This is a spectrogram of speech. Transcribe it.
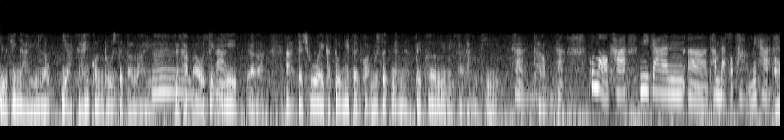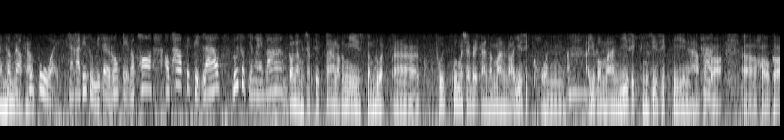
อยู่ที่ไหนเราอยากจะให้คนรู้สึกอะไรอืมนะครับ เอาสิ่งค่ะ ที่เอ่อ อาจจะช่วยกระตุ้นให้เกิดความรู้สึกนั้นน่ะไปเพิ่มอยู่ในสถานที่ค่ะครับ ค่ะ คุณหมอคะมีการอ่าทำแบบสอบถามไหมคะอ๋อมีสำหรับครับ ผู้ป่วยนะคะ ที่ศูนย์วิจัยโรคเอดส์ว่าพ่อเอาภาพไปติดแล้วรู้สึกยังไงบ้าง ก็หลังจากติดตั้งเราก็มีสำรวจอ่าผู้ผู้มาใช้บริการประมาณ 120 คน อ่าอายุประมาณ 20-40 ปีนะครับ ค่ะแล้วก็เอ่อเขาก็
